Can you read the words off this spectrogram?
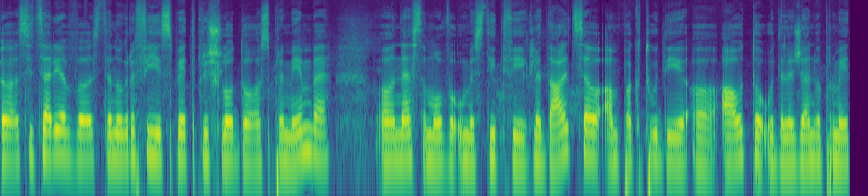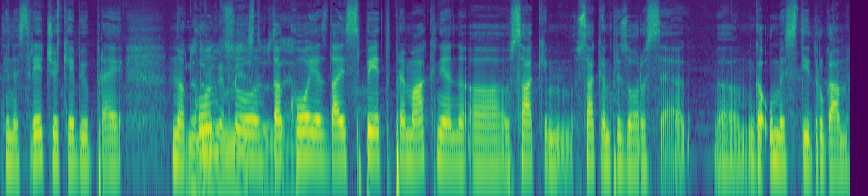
Eh, Sicer je v scenografiji spet prišlo do spremembe, eh, ne samo v umestitvi gledalcev, ampak tudi eh, avto udeležen v prometni nesreči, ki je bil prej na, Na koncu. mestu zdaj, tako je zdaj spet premaknjen, v vsakem, vsakem prizoru se ga umesti drugam.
